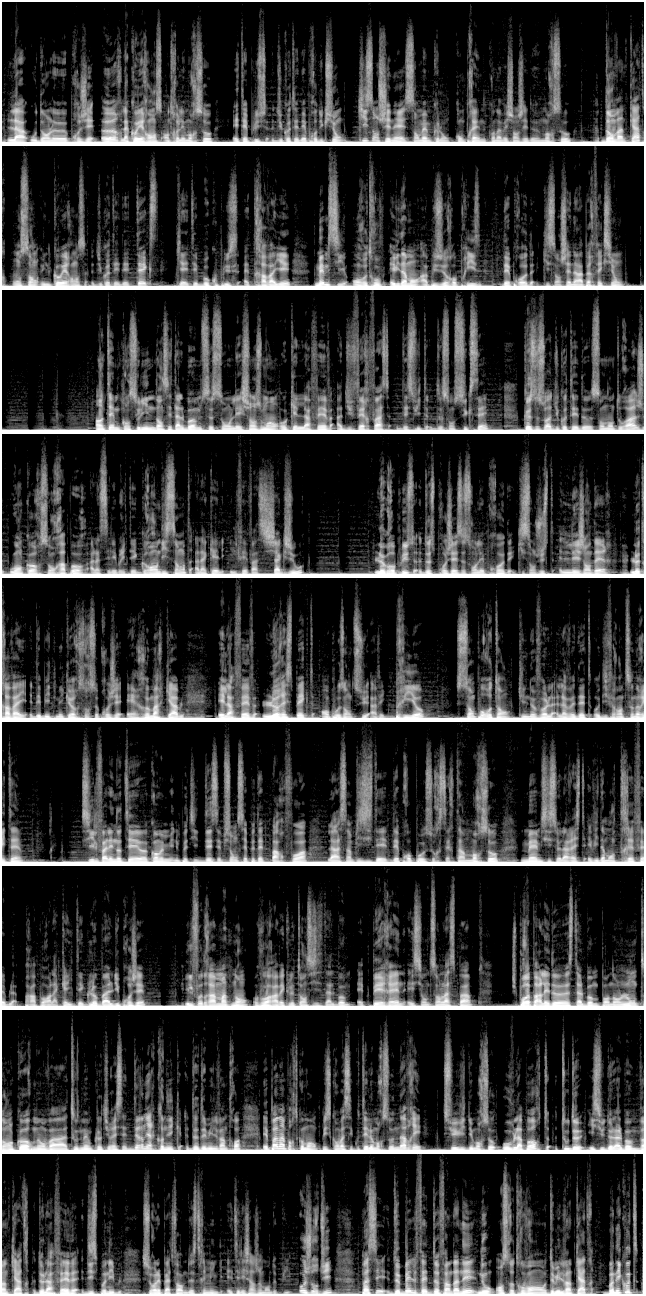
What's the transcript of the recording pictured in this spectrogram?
Là où dans le projet Heure, la cohérence entre les morceaux était plus du côté des productions qui s'enchaînaient sans même que l'on comprenne qu'on avait changé de morceau. Dans 24, on sent une cohérence du côté des textes qui a été beaucoup plus travaillée, même si on retrouve évidemment à plusieurs reprises des prods qui s'enchaînent à la perfection. Un thème qu'on souligne dans cet album, ce sont les changements auxquels la Fève a dû faire face des suites de son succès, que ce soit du côté de son entourage ou encore son rapport à la célébrité grandissante à laquelle il fait face chaque jour. Le gros plus de ce projet, ce sont les prods qui sont juste légendaires. Le travail des beatmakers sur ce projet est remarquable et la Fève le respecte en posant dessus avec brio, sans pour autant qu'il ne vole la vedette aux différentes sonorités. S'il fallait noter euh, quand même une petite déception, c'est peut-être parfois la simplicité des propos sur certains morceaux, même si cela reste évidemment très faible par rapport à la qualité globale du projet. Il faudra maintenant voir avec le temps si cet album est pérenne et si on ne s'en lasse pas. Je pourrais parler de cet album pendant longtemps encore, mais on va tout de même clôturer cette dernière chronique de 2023. Et pas n'importe comment, puisqu'on va s'écouter le morceau Navré, suivi du morceau Ouvre la porte, tous deux issus de l'album 24 de La Fève, disponible sur les plateformes de streaming et téléchargement depuis aujourd'hui. Passez de belles fêtes de fin d'année, nous on se retrouve en 2024. Bonne écoute!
